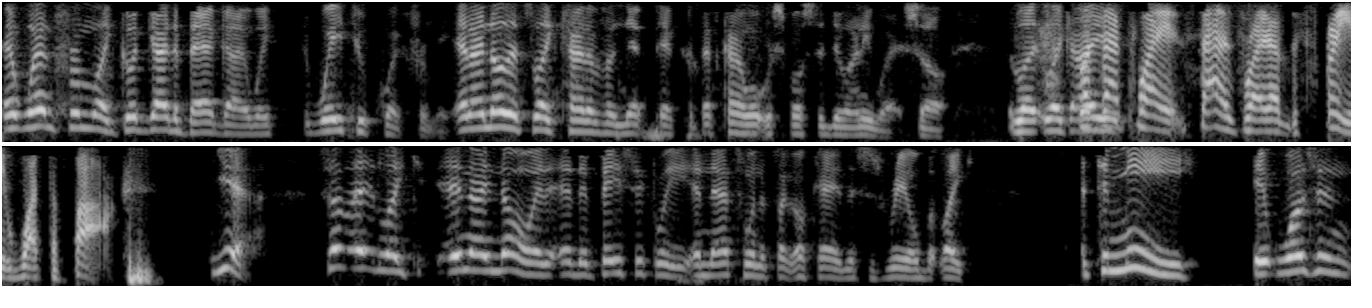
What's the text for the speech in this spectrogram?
it went from like good guy to bad guy way way too quick for me. And I know that's like kind of a nitpick, but that's kind of what we're supposed to do anyway. So, like like But I that's why it says right on the screen, "What the fuck." Yeah. So like, and I know, and, and it basically, and that's when it's like, okay, this is real. But like, to me, it wasn't.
